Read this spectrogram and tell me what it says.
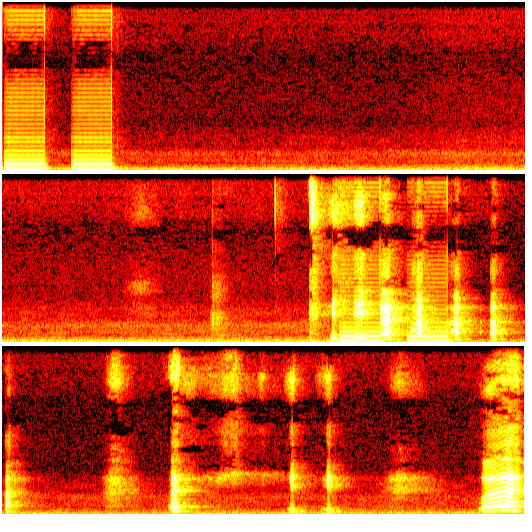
Ouais,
